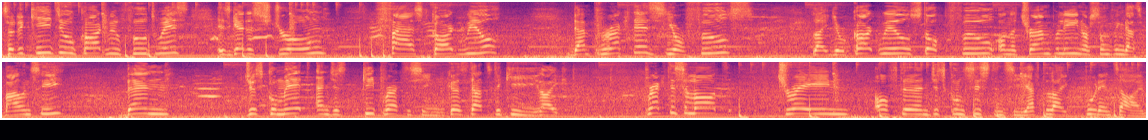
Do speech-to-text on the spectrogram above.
so the key to a cartwheel full twist is get a strong, fast cartwheel. Then practice your fulls, like your cartwheel, stop full on a trampoline or something that's bouncy. Then just commit and just keep practicing because that's the key. Like practice a lot, train often, just consistency. You have to like put in time.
